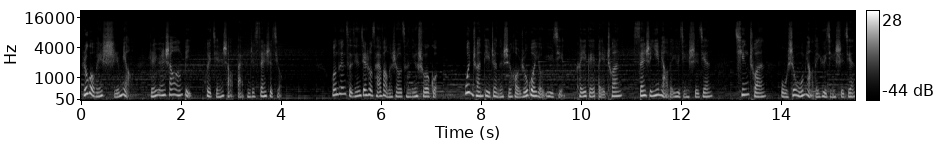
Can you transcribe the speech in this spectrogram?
如果为十秒，人员伤亡比会减少百分之三十九。王屯此前接受采访的时候曾经说过，汶川地震的时候如果有预警，可以给北川三十一秒的预警时间，青川。五十五秒的预警时间，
